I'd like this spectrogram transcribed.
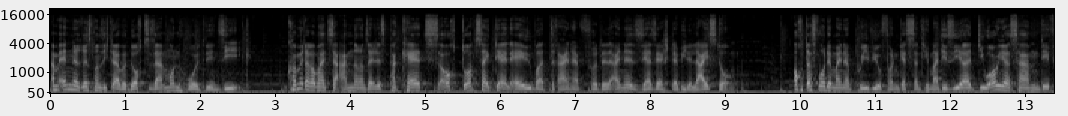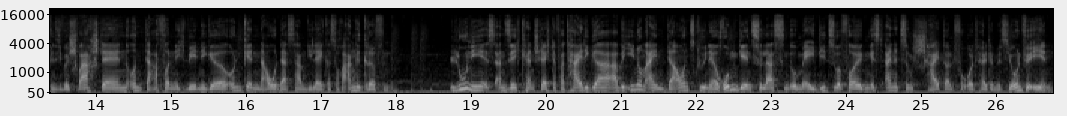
Am Ende riss man sich da aber doch zusammen und holte den Sieg. Kommen wir darum mal zur anderen Seite des Parketts, auch dort zeigte LA über dreieinhalb Viertel eine sehr sehr stabile Leistung. Auch das wurde in meiner Preview von gestern thematisiert. Die Warriors haben defensive Schwachstellen und davon nicht wenige und genau das haben die Lakers auch angegriffen. Looney ist an sich kein schlechter Verteidiger, aber ihn um einen Downscreen herumgehen zu lassen, um AD zu verfolgen, ist eine zum Scheitern verurteilte Mission für ihn.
